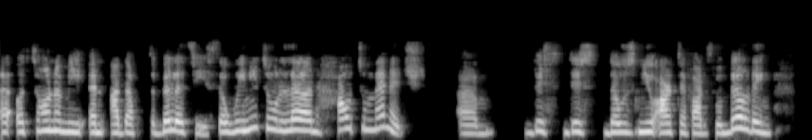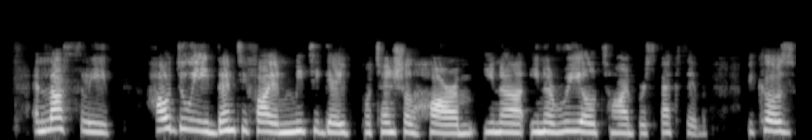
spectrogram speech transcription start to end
uh, autonomy and adaptability. So we need to learn how to manage um, this this those new artifacts we're building. And lastly, how do we identify and mitigate potential harm in a in a real time perspective? Because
